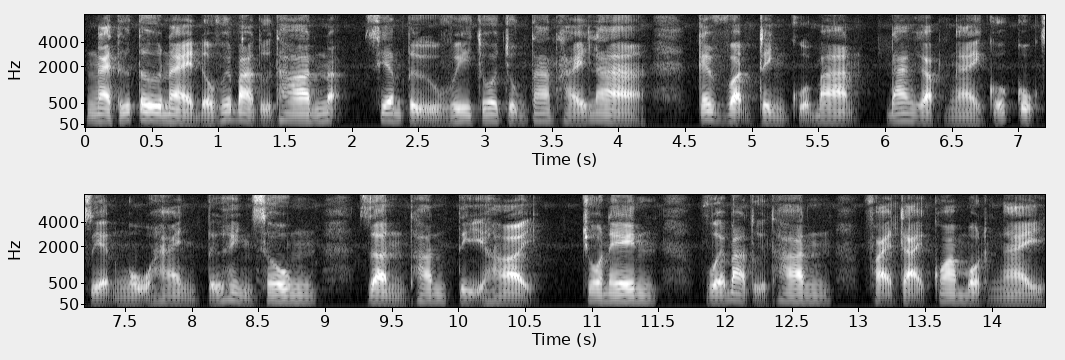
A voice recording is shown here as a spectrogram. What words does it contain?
Ngày thứ tư này đối với bạn tuổi thân, xem tử vi cho chúng ta thấy là cái vận trình của bạn đang gặp ngày có cục diện ngũ hành tứ hình xung, dần thân tỵ hợi. Cho nên với bạn tuổi thân phải trải qua một ngày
